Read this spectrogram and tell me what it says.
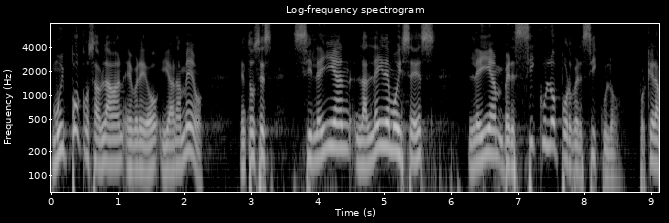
Muy pocos hablaban hebreo y arameo. Entonces, si leían la ley de Moisés, leían versículo por versículo, porque era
